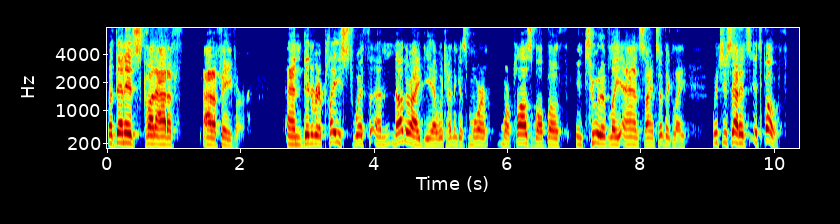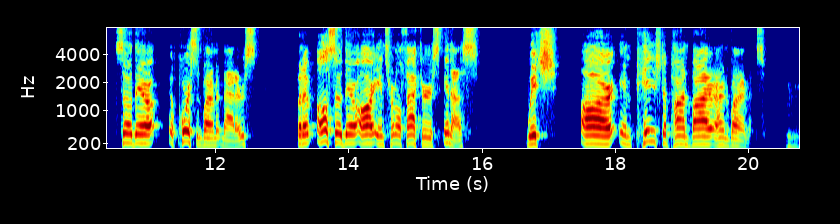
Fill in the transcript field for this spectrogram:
but then it's gone out of out of favor and been replaced with another idea, which I think is more more plausible, both intuitively and scientifically, which is that it's it's both. So there, of course, environment matters, but also there are internal factors in us which are impinged upon by our environment. Mhm.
